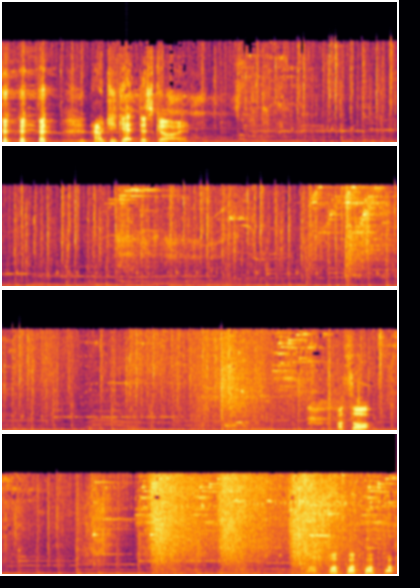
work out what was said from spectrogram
How'd you get this guy? I thought. Wop, wop, wop, wop, wop.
